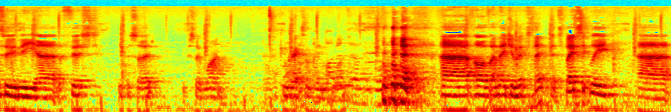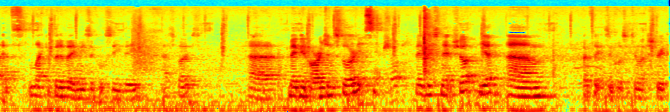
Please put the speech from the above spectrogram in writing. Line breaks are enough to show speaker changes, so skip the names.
welcome to the uh, the first episode, episode one. Uh, congrats on being one.
honoured that I'm on board.
uh, of a major mixtape. It's basically uh, it's like a bit of a musical CV, I suppose. Uh, maybe an origin story,
Be a snapshot.
maybe a snapshot. Yeah. Um, hopefully, it hasn't caused you too much stress.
